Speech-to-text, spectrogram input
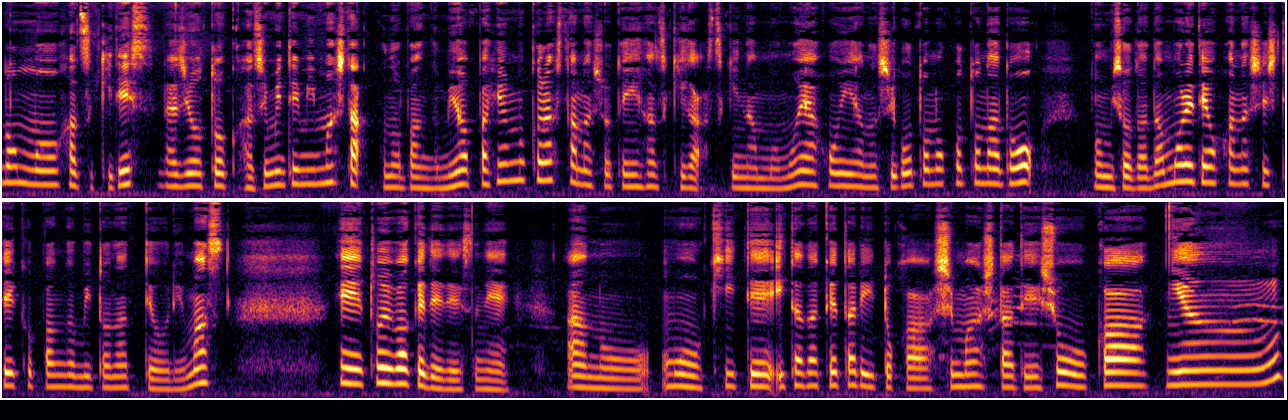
どうも、はずきです。ラジオトーク始めてみました。この番組は Perfume クラスターの書店員はずきが好きなものや本屋の仕事のことなどを脳みそだだ漏れでお話ししていく番組となっております。えーというわけでですね、あの、もう聞いていただけたりとかしましたでしょうか？にゃーん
